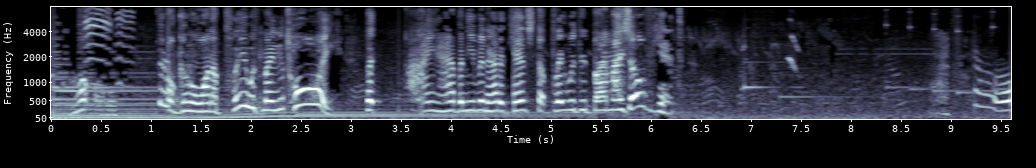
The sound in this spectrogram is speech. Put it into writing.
Uh-oh. They're all gonna want to play with my new toy, but I haven't even had a chance to play with it by myself yet. Look,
